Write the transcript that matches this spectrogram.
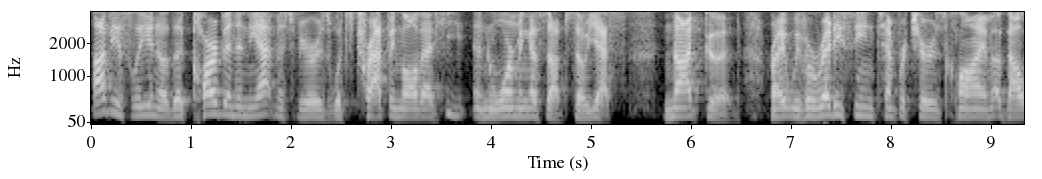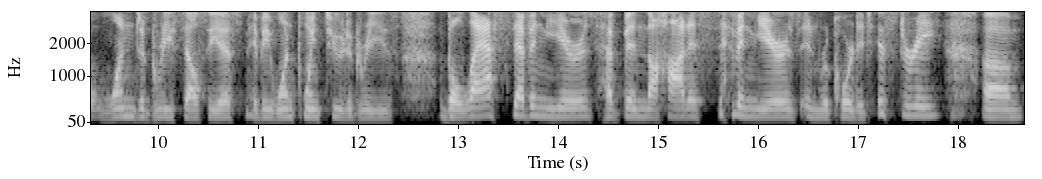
obviously, you know, the carbon in the atmosphere is what's trapping all that heat and warming us up. So, yes, not good, right? We've already seen temperatures climb about one degree Celsius, maybe 1.2 degrees. The last seven years have been the hottest seven years in recorded history. Um,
